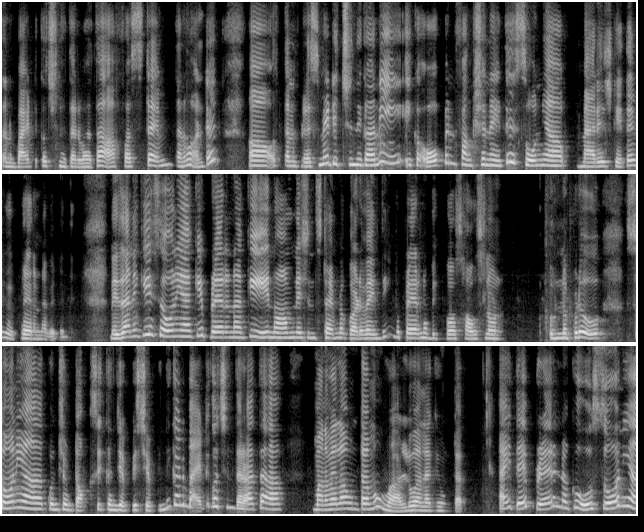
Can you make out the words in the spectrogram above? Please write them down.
తను బయటకు వచ్చిన తర్వాత ఫస్ట్ టైం తను అంటే తను ప్రెస్ మీట్ ఇచ్చింది కానీ ఇక ఓపెన్ ఫంక్షన్ అయితే సోనియా మ్యారేజ్కి అయితే ప్రేరణ వెళ్ళింది. నిజానికి సోనియాకి ప్రేరణకి నామినేషన్స్ టైంలో గొడవైంది. ఇంకా ప్రేరణ బిగ్ బాస్ హౌస్లో ఉన్న ఉన్నప్పుడు సోనియా కొంచెం టాక్సిక్ అని చెప్పేసి చెప్పింది. కానీ బయటకు వచ్చిన తర్వాత మనం ఎలా ఉంటామో వాళ్ళు అలాగే ఉంటారు. అయితే ప్రేరణకు సోనియా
